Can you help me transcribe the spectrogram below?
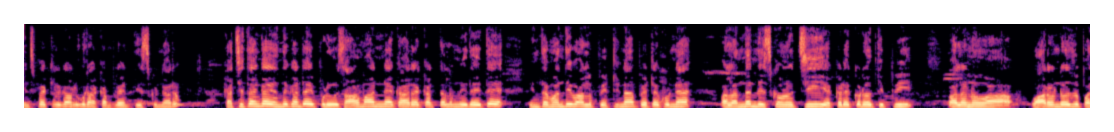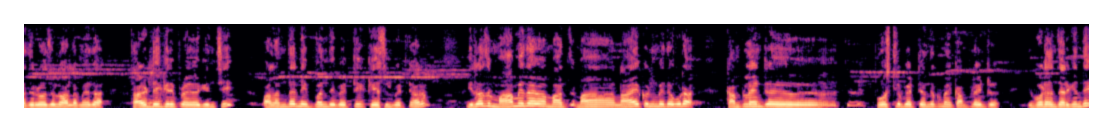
ఇన్స్పెక్టర్ గారు కూడా ఆ కంప్లైంట్ తీసుకున్నారు. ఖచ్చితంగా ఎందుకంటే ఇప్పుడు సామాన్య కార్యకర్తల మీద అయితే ఇంతమంది వాళ్ళు పెట్టినా పెట్టకుండా వాళ్ళందరిని తీసుకొని వచ్చి ఎక్కడెక్కడో తిప్పి వాళ్ళను వారం రోజులు పది రోజులు వాళ్ళ మీద థర్డ్ డిగ్రీ ప్రయోగించి వాళ్ళందరినీ ఇబ్బంది పెట్టి కేసులు పెట్టినారు. ఈరోజు మా మీద మా మా నాయకుని మీద కూడా కంప్లైంట్ పోస్టులు పెట్టేందుకు మేము కంప్లైంట్ ఇవ్వడం జరిగింది.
